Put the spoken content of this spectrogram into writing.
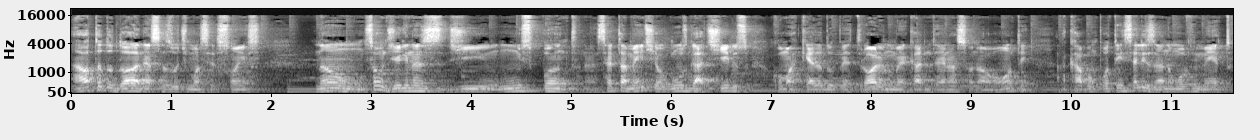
A alta do dólar nessas últimas sessões não são dignas de um espanto. Né? Certamente, alguns gatilhos, como a queda do petróleo no mercado internacional ontem, acabam potencializando o movimento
